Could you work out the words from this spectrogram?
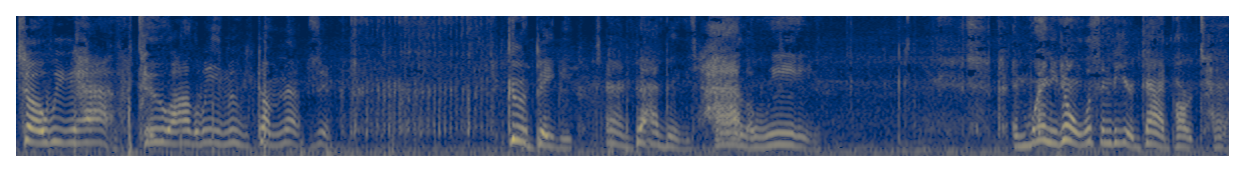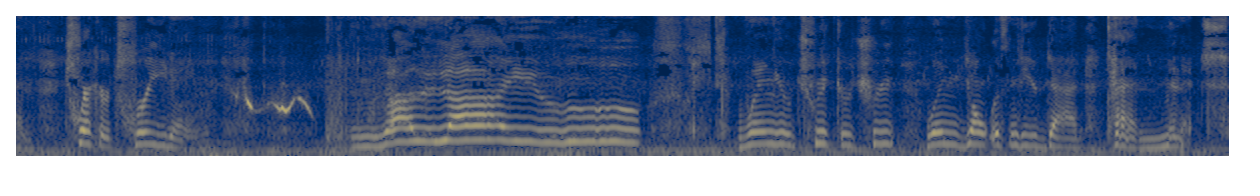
So we have two Halloween movies coming out soon. Good baby and bad babies. Halloween. And when you don't listen to your dad, part 10. Trick or treating. La la you. When you trick or treat, when you don't listen to your dad, 10 minutes.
